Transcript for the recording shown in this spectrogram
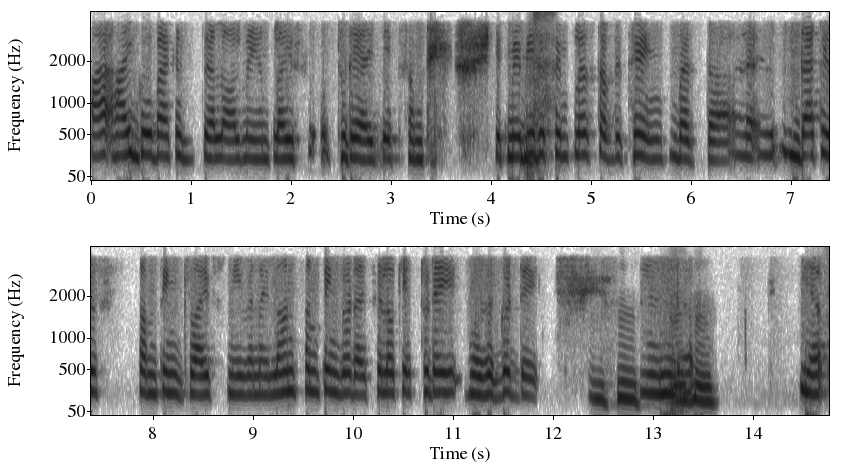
I, I go back and tell all my employees, today I did something. It may be the simplest of the thing, but uh, that is something drives me. When I learn something good, I feel, okay, today was a good day. Mm-hmm. And, uh, mm-hmm. yeah.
